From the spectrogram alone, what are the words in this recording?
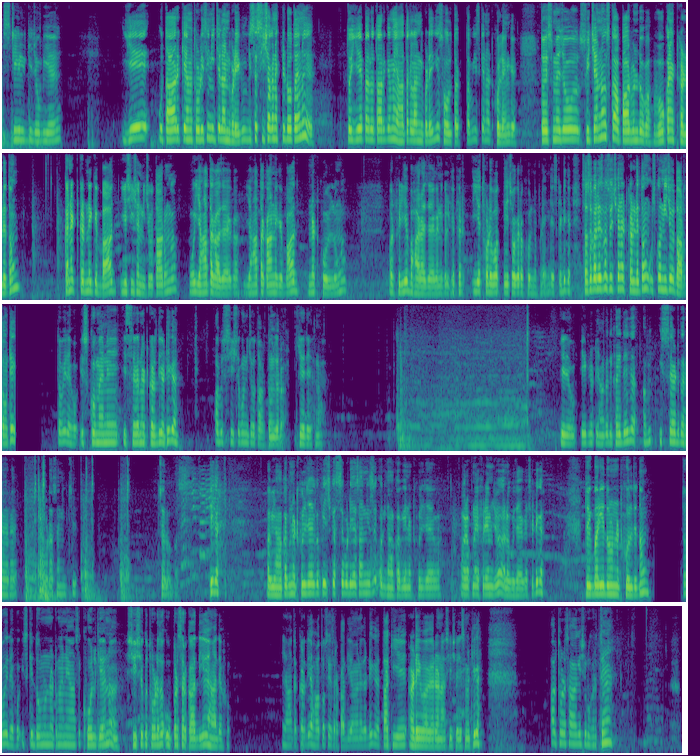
स्टील की जो भी है, ये उतार के हमें थोड़ी सी नीचे लानी पड़ेगी, क्योंकि इससे शीशा कनेक्टेड होता है ना ये। तो ये पहले उतार के हमें यहाँ तक लानी पड़ेगी, सोल तक, तभी इसके नट खुलेंगे। तो इसमें जो स्विच है ना, उसका पावर विंडो का, वो कनेक्ट कर लेता हूँ। कनेक्ट करने के बाद ये शीशा नीचे उतारूँगा, वो यहाँ तक आ जाएगा। यहाँ तक आने के बाद नट खोल लूँगा, और फिर ये बाहर आ जाएगा निकल के। फिर ये थोड़े बहुत पेच वगैरह खोलने पड़ेंगे इसके, ठीक है? सबसे पहले इसमें स्विच कनेक्ट कर लेता हूँ, उसको नीचे उतारता हूँ, ठीक है? तो भी देखो, इसको मैंने इससे कनेक्ट कर दिया, ठीक है? अब इस शीशे को नीचे उतारता हूँ ज़रा, ये देखना। ये देखो एक मिनट यहाँ का दिखाई देगा। अभी इस साइड का रह रहा है। थोड़ा सा नीचे। चलो बस। ठीक है। अब यहाँ का भी नट खुल जाएगा पेचकस से बड़ी आसानी से और यहाँ का भी नट खुल जाएगा और अपना फ्रेम जो है अलग हो जाएगा इसे ठीक है? तो एक बार ये दोनों नट खोल देता हूँ। तो भाई देखो, इसके दोनों नट मैंने यहाँ से खोल के है ना, शीशे को थोड़ा सा ऊपर सरका दिया यहाँ देखो। यहाँ तक कर दिया, हाथों से सरका दिया मैंने तो ठीक है? ताकि ये अड़े वगैरह ना शीशा इसमें, ठीक है? अब थोड़ा सा आगे शुरू करते हैं।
